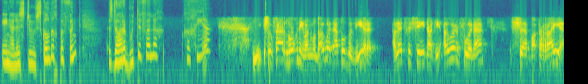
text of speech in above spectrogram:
en hulle is toe skuldig bevind. Is daar 'n boete vir hulle gegee? Sover nog nie, want onthou wat Apple beweer het. Hulle het gesê dat die ouer fone se batterye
